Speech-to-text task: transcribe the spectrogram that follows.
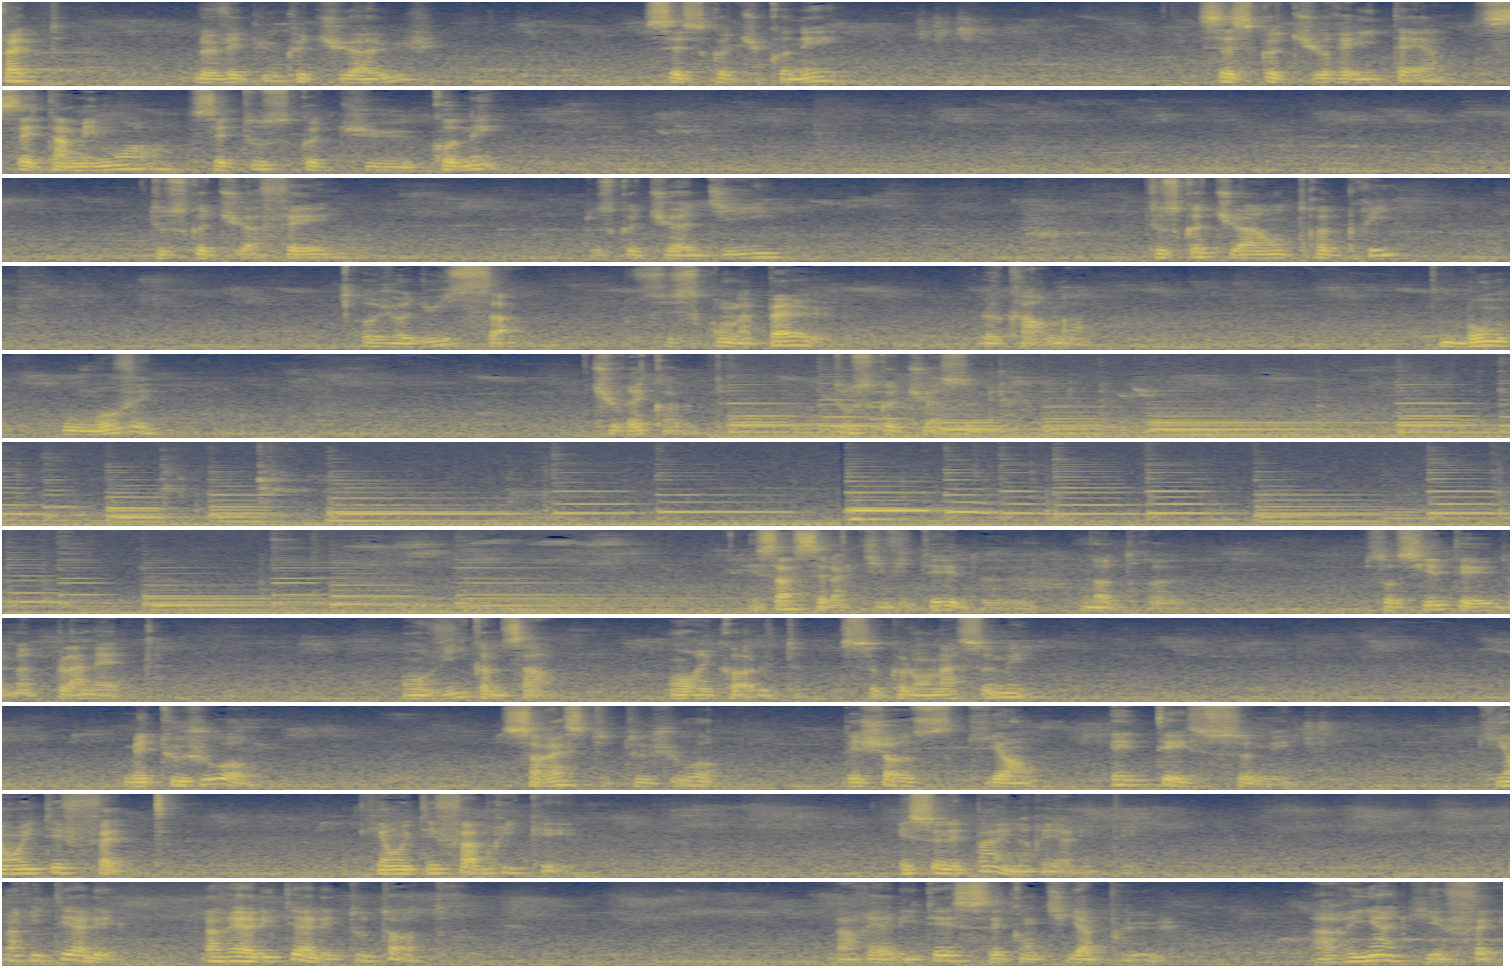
fait, le vécu que tu as eu, c'est ce que tu connais, c'est ce que tu réitères, c'est ta mémoire, c'est tout ce que tu connais. Tout ce que tu as fait, tout ce que tu as dit, tout ce que tu as entrepris. Aujourd'hui, ça, c'est ce qu'on appelle le karma. Bon ou mauvais. Tu récoltes tout ce que tu as semé. Et ça, c'est l'activité de notre société, de notre planète. On vit comme ça, on récolte ce que l'on a semé. Mais toujours, ça reste toujours des choses qui ont été semées, qui ont été faites, qui ont été fabriquées. Et ce n'est pas une réalité. La réalité, elle est, la réalité, est tout autre. La réalité, c'est quand il n'y a plus rien qui est fait.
